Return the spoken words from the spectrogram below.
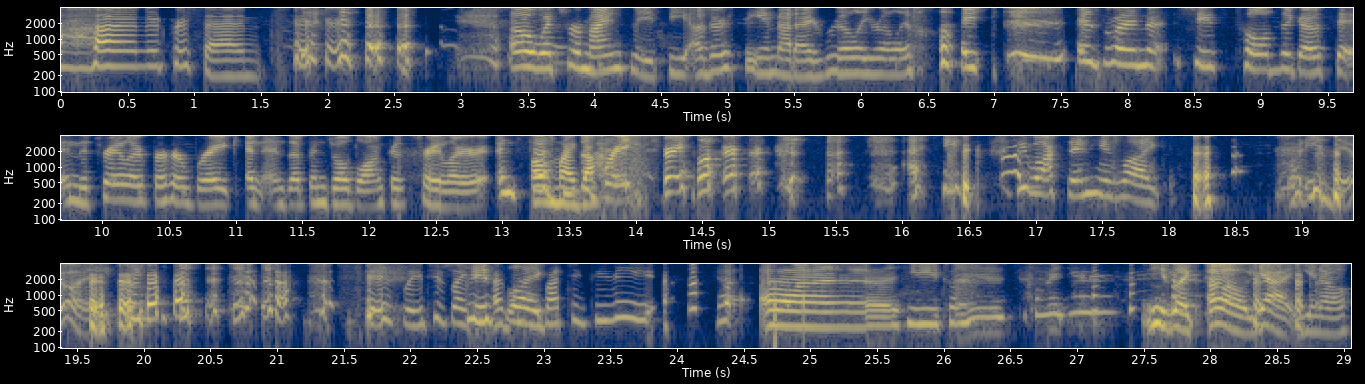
Hundred percent. oh, which reminds me, the other scene that I really, really like is when she's told to go sit in the trailer for her break and ends up in Joel Blanca's trailer instead Oh my of the gosh. break trailer. and he, he walks in, he's like, What are you doing? Seriously. She's like, She's I'm like- just watching TV. uh, he told me to come in here. And he's like, Oh, yeah, you know.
